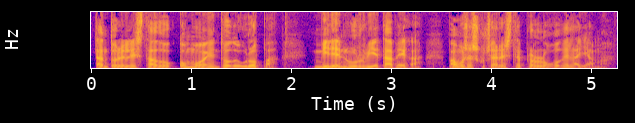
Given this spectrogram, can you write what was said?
tanto en el Estado como en toda Europa. Miren Urbieta Vega. Vamos a escuchar este prólogo de La Llama.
